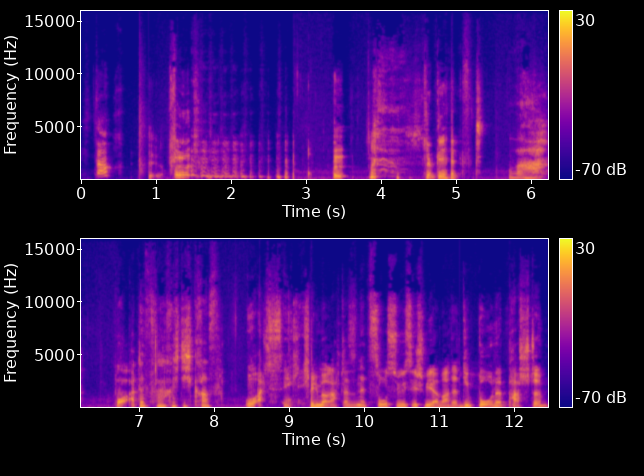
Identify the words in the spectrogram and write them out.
ich doch. Schluck jetzt. Boah. Boah, das war richtig krass. Oh, das ist eklig. Ich bin überrascht, dass es nicht so süß ist wie erwartet. Die Bohne-Paste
